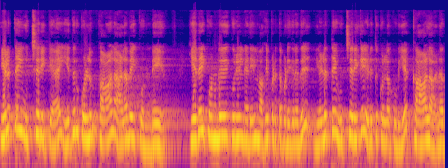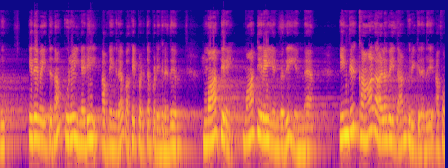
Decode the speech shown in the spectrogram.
எழுத்தை உச்சரிக்க எதிர்கொள்ளும் கால அளவை கொண்டே. எதை கொண்டு குறில் நெடில் வகைப்படுத்தப்படுகிறது? எழுத்தை உச்சரிக்க எடுத்துக்கொள்ளக்கூடிய கால அளவு. இதை வைத்துதான் குரில் நெடில் அப்படிங்கிற வகைப்படுத்தப்படுகிறது. மாத்திரை. மாத்திரை என்பது என்ன? இங்கு கால அளவை தான் குறிக்கிறது. அப்ப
